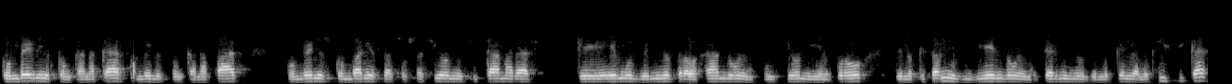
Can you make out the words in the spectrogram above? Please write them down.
Convenios con Canacar, convenios con Canapat, convenios con varias asociaciones y cámaras que hemos venido trabajando en función y en pro de lo que estamos viviendo en términos de lo que es la logística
